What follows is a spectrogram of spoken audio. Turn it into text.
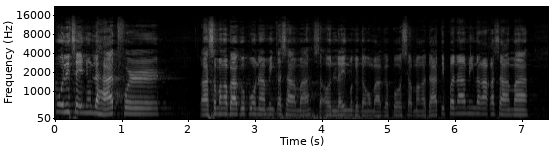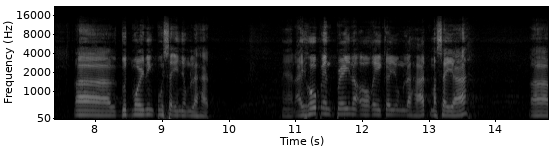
po ulit sa inyong lahat for ah, sa mga bago po naming kasama sa online. Magandang umaga po sa mga dati pa naming nakakasama. ah, good morning po sa inyong lahat. Ayan. I hope and pray na okay kayong lahat, masaya. Ah,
